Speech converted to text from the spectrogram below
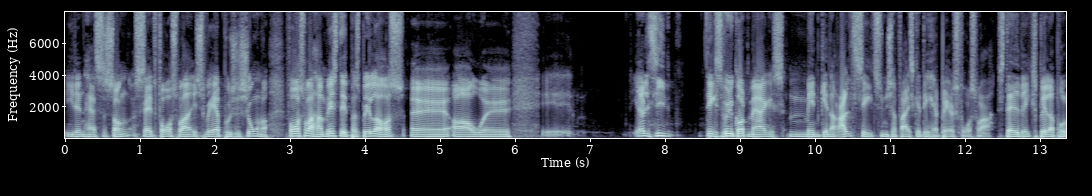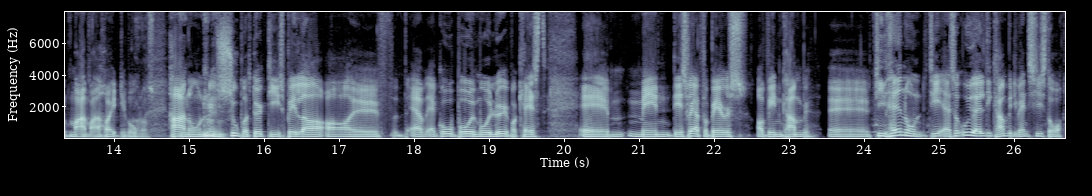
i den her sæson sat forsvaret i svære positioner. Forsvaret har mistet et par spillere også, øh, og øh, jeg vil sige, det kan selvfølgelig godt mærkes, men generelt set synes jeg faktisk, at det her Bears forsvar stadigvæk spiller på et meget, meget højt niveau. Har nogle øh, super dygtige spillere og øh, er, er gode både mod løb og kast. Øh, men det er svært for Bears at vinde kampe. Øh, de havde nogle, de, altså ud af alle de kampe, de vandt sidste år,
